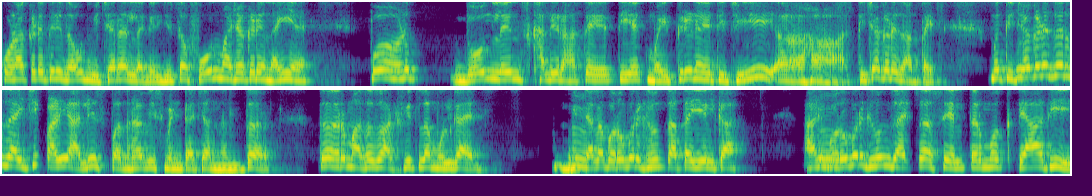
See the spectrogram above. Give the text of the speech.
कोणाकडे तरी जाऊन विचारायला लागेल जिचा फोन माझ्याकडे नाही आहे पण दोन लेन्स खाली राहते ती एक मैत्रीण आहे तिची हा तिच्याकडे जात आहे. मग तिच्याकडे जर जायची पाळी आलीच पंधरा वीस मिनिटाच्या नंतर तर माझा जो आठवीतला मुलगा आहे मी त्याला बरोबर घेऊन जाता येईल का? आणि बरोबर घेऊन जायचं असेल तर मग त्याआधी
